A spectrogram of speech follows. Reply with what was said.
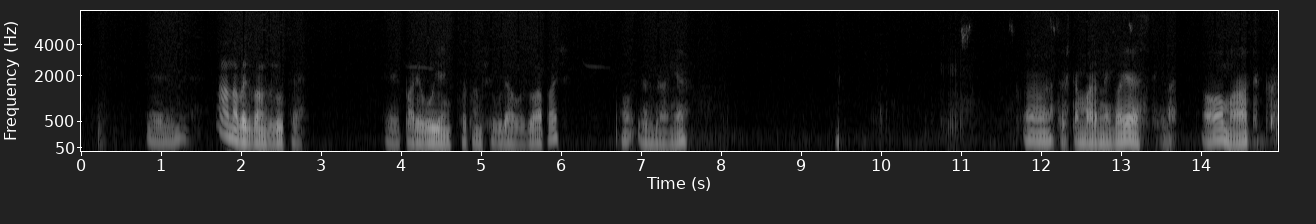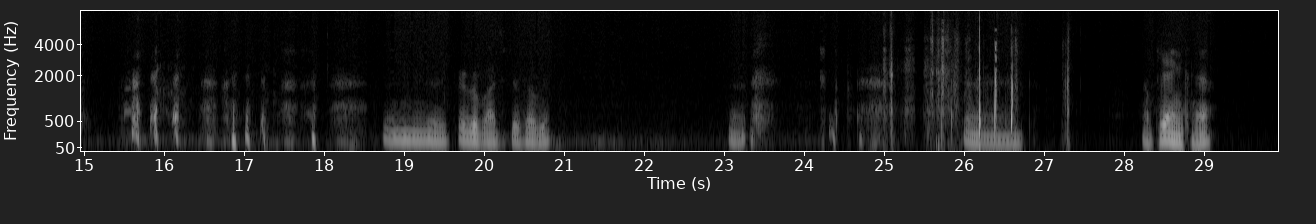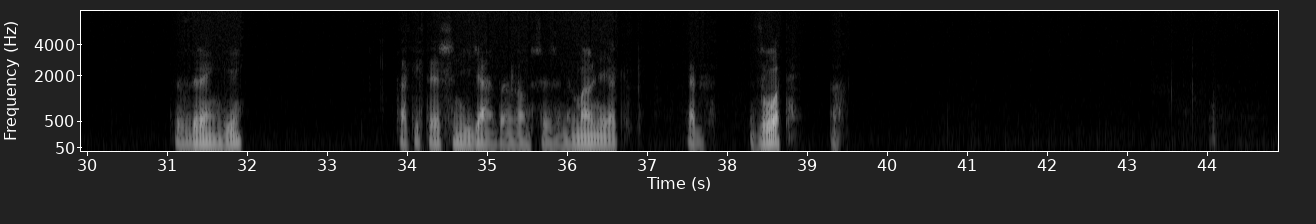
yy, a nawet Wam wrzucę yy, parę ujęć, co tam się udało złapać. O, jest branie. O, coś tam marnego jest chyba. O matko. Zobaczcie sobie. No pięknie. Te zdręgi. Takich jeszcze nie widziałem, powiem wam szczerze. Normalnie jak, jak złote. O.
